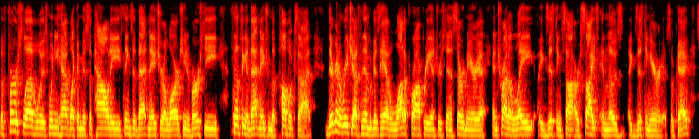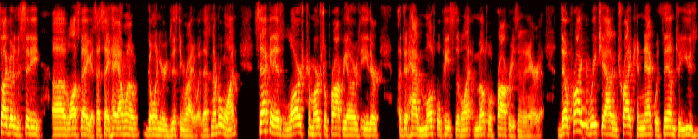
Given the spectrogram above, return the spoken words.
The first level is when you have like a municipality, things of that nature, a large university, something of that nature on the public side. They're going to reach out to them because they have a lot of property interest in a certain area and try to lay existing site or sites in those existing areas. Okay. So I go to the city of Las Vegas. I say, hey, I want to go on your existing right of way. That's number one. Second is large commercial property owners either that have multiple pieces of land, multiple properties in an area. They'll probably reach out and try to connect with them to use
